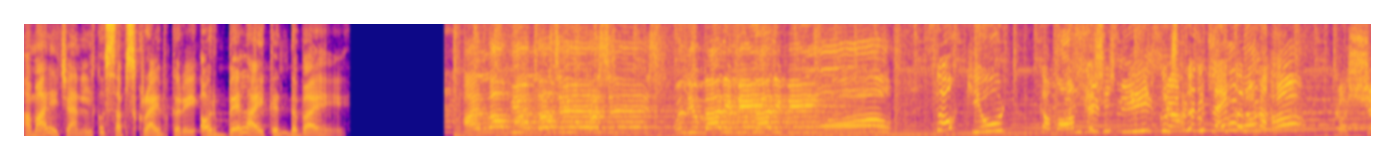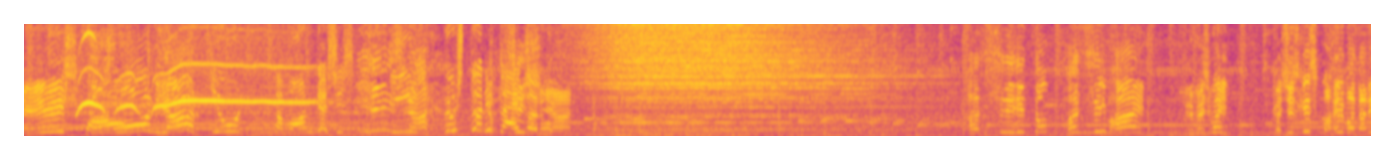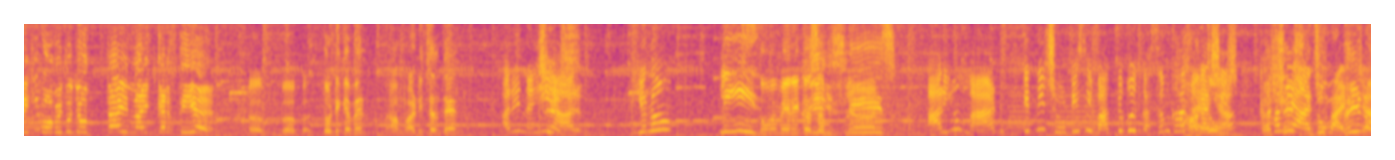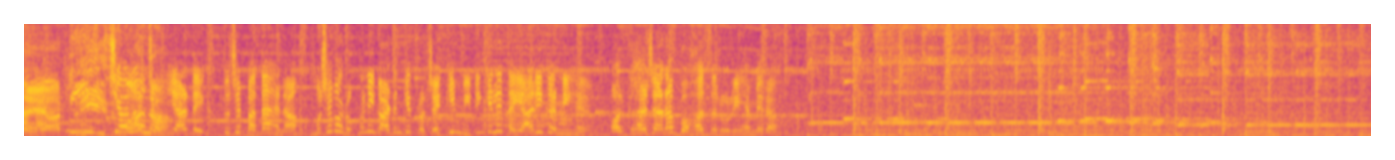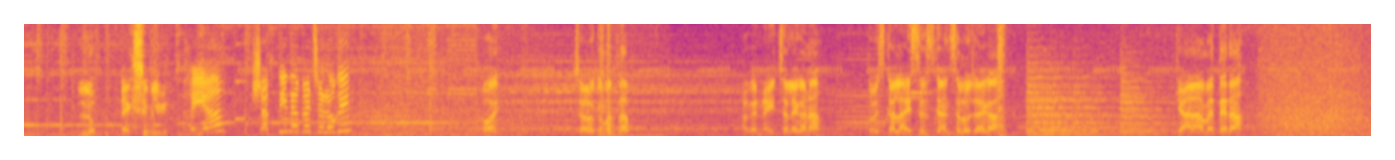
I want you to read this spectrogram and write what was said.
हमारे चैनल को सब्सक्राइब करें और बेल आइकन दबाएँ। I love you, Kashish. Will you marry me? Marry me. So cute. Come on, Kashish, please कुछ तो रिप्लाई करो ना. कशिश कम ऑन यार Cute. Come on, Kashish, please कुछ तो रिप्लाई कशिश करो. यार हँसी तो हँसी भाई रिवेश भाई कशिश की स्माइल बताने की वो भी तुझे उतना ही लाइक करती है तो ठीक है फिर आप पार्टी चलते हैं। अरे नहीं. यार यू नो Please. तुम्हें मेरी कसम। प्लीज़ आर यू मैड कितनी छोटी सी बात पे कोई कसम खाता हाँ, है तो- हमें आज ही पार्टी जाना है. यार प्लीज़ चलो ना. यार देख तुझे पता है ना मुझे वो रुक्मिणी गार्डन के प्रोजेक्ट की मीटिंग के लिए तैयारी करनी है और घर जाना बहुत ज़रूरी है मेरा। लो टैक्सी मिल गई। भैया शक्ति नगर चलोगे? ओए। चलो के मतलब? अगर नहीं चलेगा ना तो इसका लाइसेंस कैंसिल हो जाएगा। क्या नाम है तेरा?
